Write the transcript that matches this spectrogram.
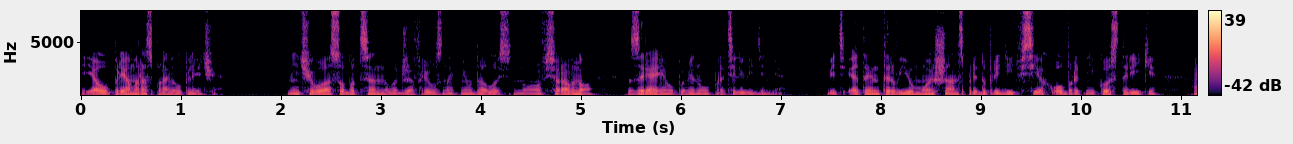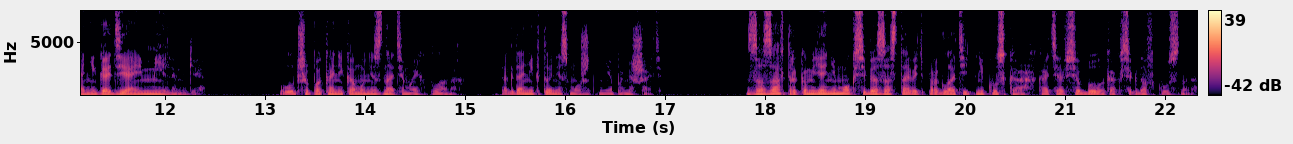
Я упрямо расправил плечи. Ничего особо ценного Джеффри узнать не удалось, но все равно зря я упомянул про телевидение. Ведь это интервью — мой шанс предупредить всех оборотней Коста-Рики о негодяе Миллинге. Лучше пока никому не знать о моих планах. Тогда никто не сможет мне помешать. За завтраком я не мог себя заставить проглотить ни куска, хотя все было, как всегда, вкусно.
